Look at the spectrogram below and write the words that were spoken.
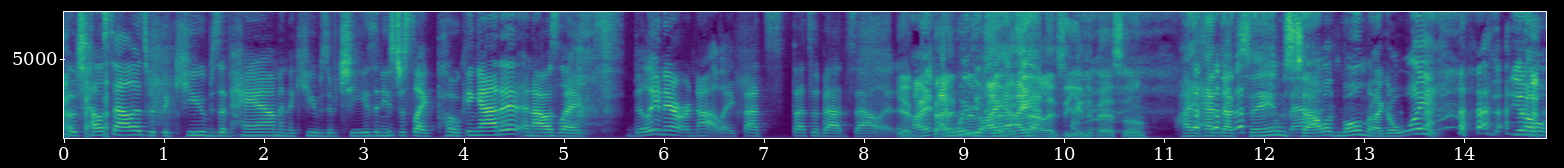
hotel salads with the cubes of ham and the cubes of cheese, and he's just like poking at it, and I was like, billionaire or not, like that's that's a bad salad. Yeah, I- bad I'm with room you. I- service I- salads are universal. I had that same So salad moment. I go, wait, you know,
